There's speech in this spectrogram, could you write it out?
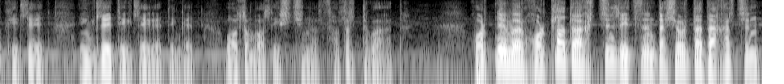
үг хэлээд инглээ тэглээгээд ингээд улам бол ир чинь бол солирдог байгаад байна. Хурдны морь хурдлаад байх чинь л эзэн дашуурдаад байхаар чинь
